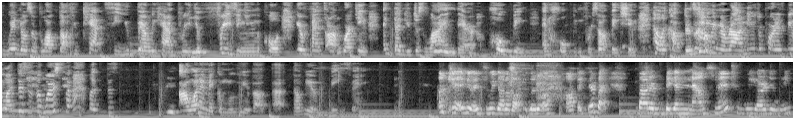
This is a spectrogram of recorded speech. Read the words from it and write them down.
windows are blocked off. You can't see. You barely can't breathe. You're freezing in the cold. Your vents aren't working, and then you're just lying there, hoping and hoping for salvation. Helicopters coming around. News reporters being like, "This is the worst." Like this. I want to make a movie about that. That would be amazing. Okay, anyways, we got a little off topic there, but about a big announcement we are doing.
